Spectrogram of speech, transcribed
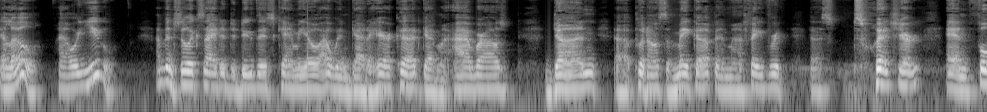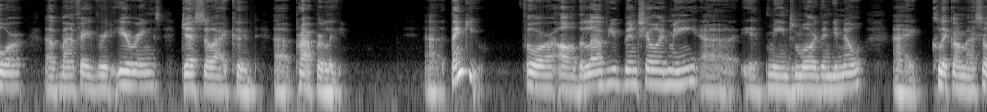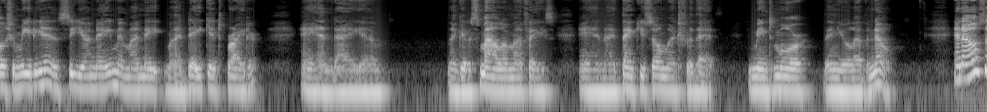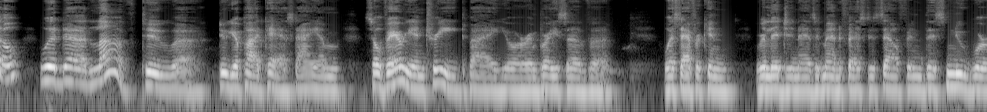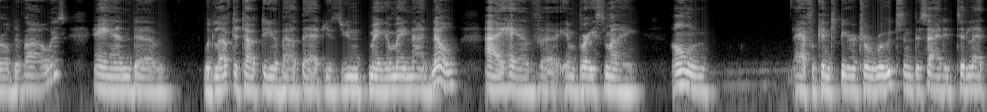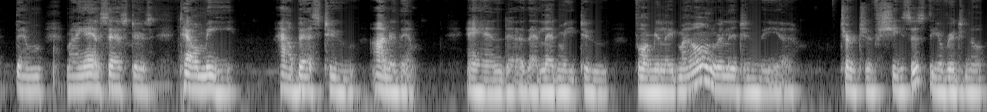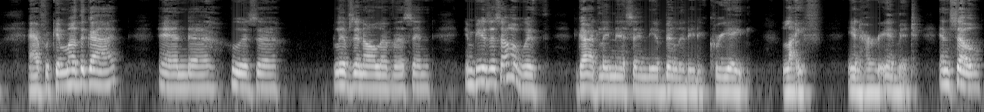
Hello, how are you? I've been so excited to do this cameo. I went and got a haircut, got my eyebrows done, uh, put on some makeup and my favorite uh, sweatshirt and four of my favorite earrings just so I could uh, properly uh, thank you for all the love you've been showing me. Uh, it means more than you know. I click on my social media and see your name and my na- my day gets brighter and I um, I get a smile on my face and I thank you so much for that. It means more than you'll ever know. And I also would uh, love to uh, do your podcast. I am so very intrigued by your embrace of uh, West African religion as it manifests itself in this new world of ours. And um, would love to talk to you about that. As you may or may not know, I have uh, embraced my own African spiritual roots and decided to let them, my ancestors, tell me how best to honor them. And uh, that led me to formulate my own religion, the uh, Church of Shesus, the original African mother god, and uh, who is uh, lives in all of us and imbues us all with godliness and the ability to create life in her image. And so,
